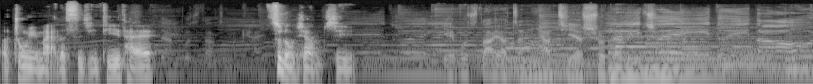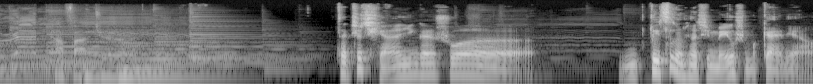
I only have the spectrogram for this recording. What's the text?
呃，终于买了自己第一台自动相机。也不知道要怎么样结束的旅程。他发觉，在之前应该说，嗯，对自动相机没有什么概念啊，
